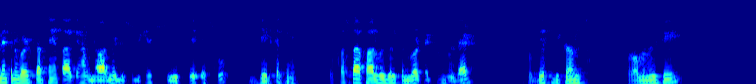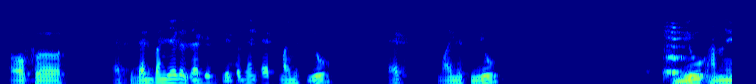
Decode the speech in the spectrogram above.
में कन्वर्ट करते हैं ताकि हम नॉर्मल डिस्ट्रीब्यूशन शीट से इसको देख सकें। तो first of all we will convert it into Z तो this becomes probability of X Z बन जाएगा। Z is greater than X minus mu X minus mu mu हमने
